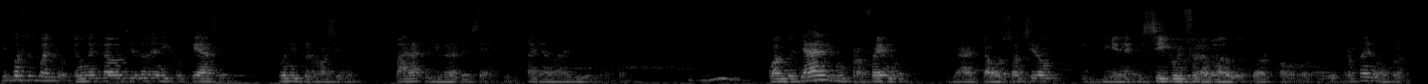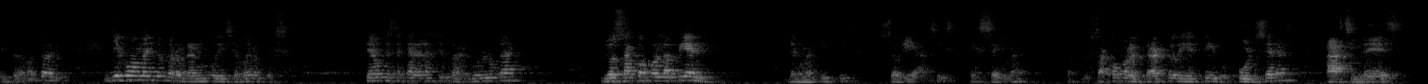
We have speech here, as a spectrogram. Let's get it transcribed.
Y por supuesto, en un estado acidogénico que hace una inflamación para librar ese ácido. Allá va el ibuprofeno. Cuando ya el ibuprofeno ya acabó su acción, y viene, sigo inflamado, doctor, o otro ibuprofeno, otro antiinflamatorio, y llega un momento que el organismo dice, bueno, pues tengo que sacar el ácido para algún lugar, lo saco por la piel, dermatitis, psoriasis, eczemas, lo saco por el tracto digestivo, úlceras, acidez,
